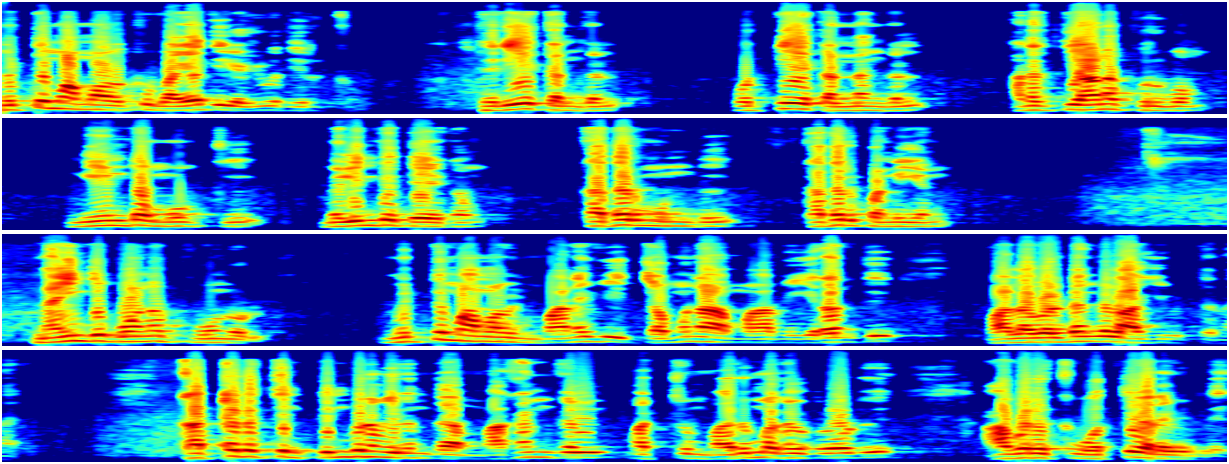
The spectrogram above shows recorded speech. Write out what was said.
மிட்டு மாமாவுக்கு வயது எழுபது இருக்கும். பெரிய கண்கள் ஒட்டிய கன்னங்கள் அடர்த்தியான புருவம் நீண்ட மூக்கு மெலிந்த தேகம் கதர் முண்டு கதர் பனியன் நைந்து போன பூநூல். மிட்டு மாமாவின் மனைவி ஜமுனா மாமி இறந்து பல வருடங்கள் ஆகிவிட்டன. கட்டடத்தின் பின்புறம் இருந்த மகன்கள் மற்றும் மருமகள்களோடு அவருக்கு ஒத்து வரவில்லை.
